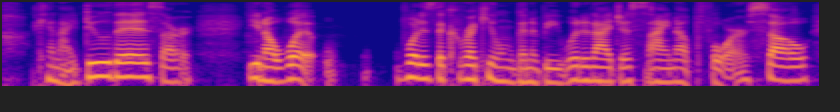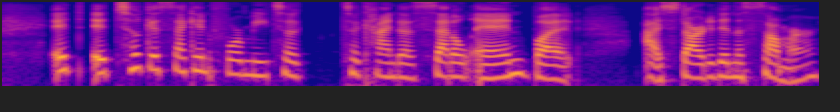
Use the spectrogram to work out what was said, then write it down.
can i do this or you know what what is the curriculum going to be what did i just sign up for so it it took a second for me to to kind of settle in but i started in the summer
